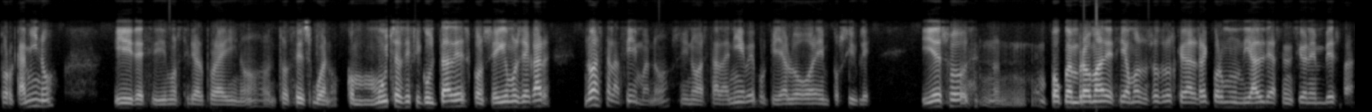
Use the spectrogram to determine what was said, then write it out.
por camino y decidimos tirar por ahí, ¿no? Entonces, bueno, con muchas dificultades conseguimos llegar no hasta la cima, ¿no? Sino hasta la nieve porque ya luego era imposible. Y eso, un poco en broma, decíamos nosotros que era el récord mundial de ascensión en Vespa,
